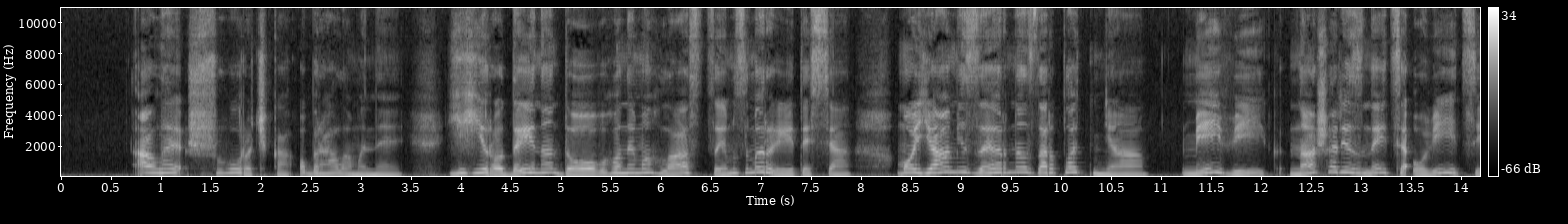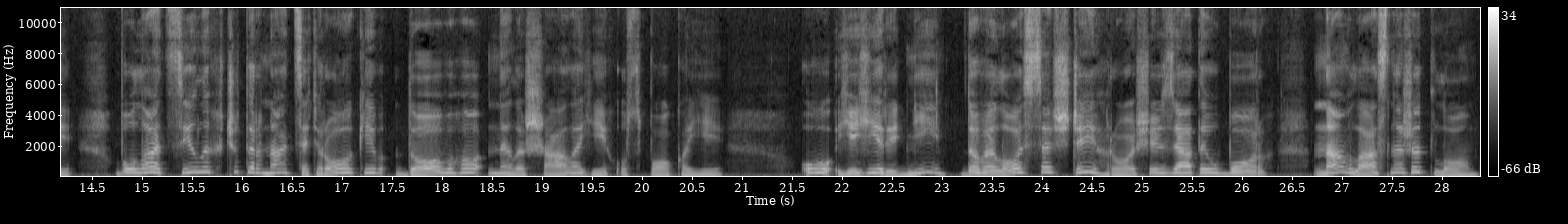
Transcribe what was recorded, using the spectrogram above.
Але Шурочка обрала мене, її родина довго не могла з цим змиритися. Моя мізерна зарплатня, мій вік, наша різниця у віці була цілих 14 років довго не лишала їх у спокої. У її рідні довелося ще й гроші взяти у борг на власне житло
